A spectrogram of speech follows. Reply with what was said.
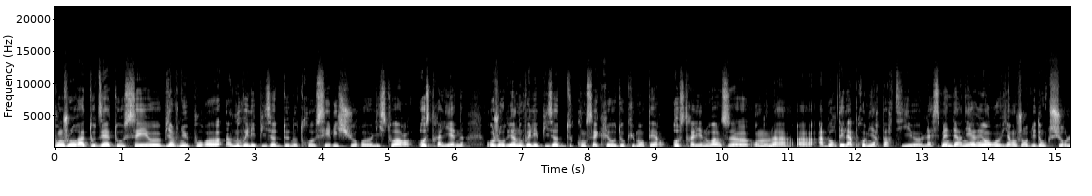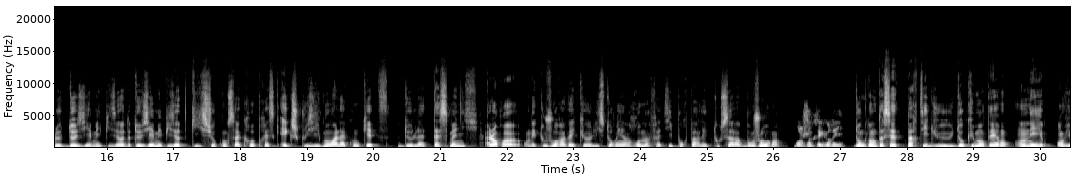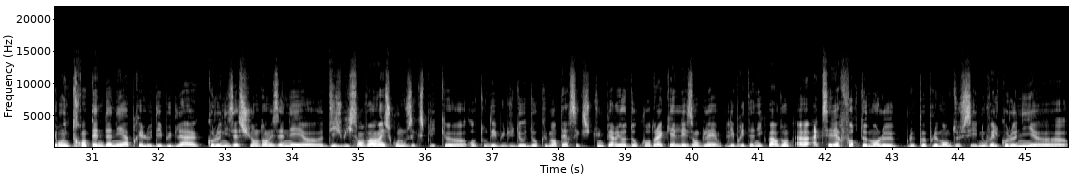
Bonjour à toutes et à tous et euh, bienvenue pour euh, un nouvel épisode de notre série sur euh, l'histoire australienne. Aujourd'hui un nouvel épisode consacré au documentaire Australian Wars. on en a abordé la première partie la semaine dernière et on revient aujourd'hui donc sur le deuxième épisode. Deuxième épisode qui se consacre presque exclusivement à la conquête de la Tasmanie. Alors on est toujours avec l'historien Romain Fati pour parler de tout ça. Bonjour. Bonjour Grégory. Donc dans cette partie du documentaire, on est environ une trentaine d'années après le début de la colonisation, dans les années 1820. Euh, et ce qu'on nous explique euh, au tout début du documentaire, c'est que c'est une période au cours de laquelle les Anglais, les Britanniques, pardon, euh, accélèrent fortement le, peuplement de ces nouvelles colonies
